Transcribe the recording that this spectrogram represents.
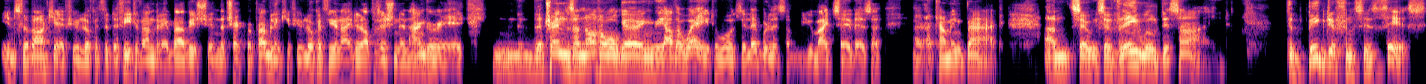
in Slovakia, if you look at the defeat of Andrej Babiš in the Czech Republic, if you look at the united opposition in Hungary, the trends are not all going the other way towards illiberalism. You might say there's a, a coming back. Um, so, so they will decide. The big difference is this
